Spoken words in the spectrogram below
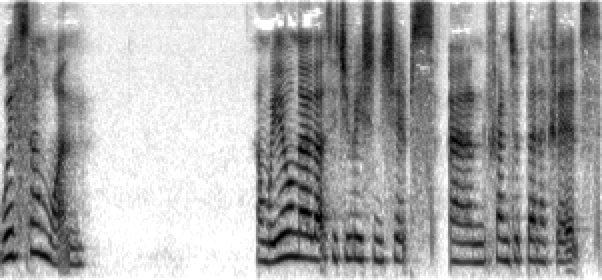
with someone. And we all know that situationships and friends with benefits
